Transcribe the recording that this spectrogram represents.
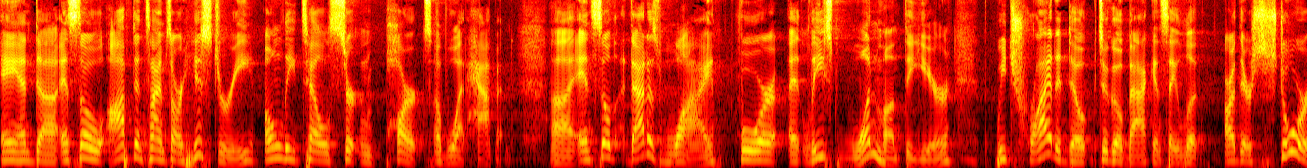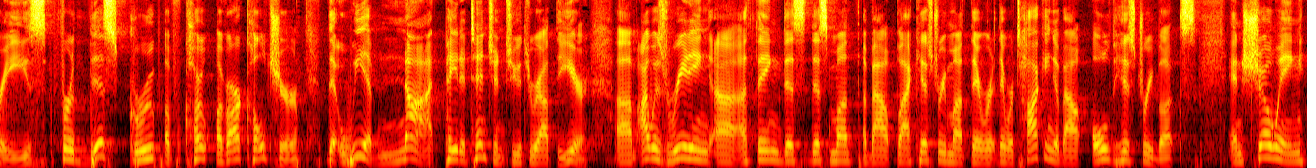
And, uh, and so oftentimes our history only tells certain parts of what happened. Uh, and so that is why, for at least one month a year, we try to, do, to go back and say, look, are there stories for this group of, of our culture that we have not paid attention to throughout the year? Um, I was reading uh, a thing this this month about Black History Month. They were they were talking about old history books and showing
